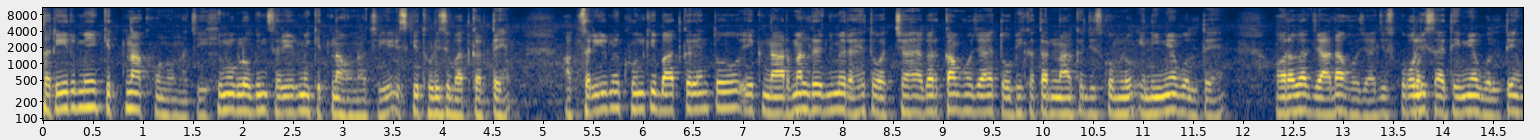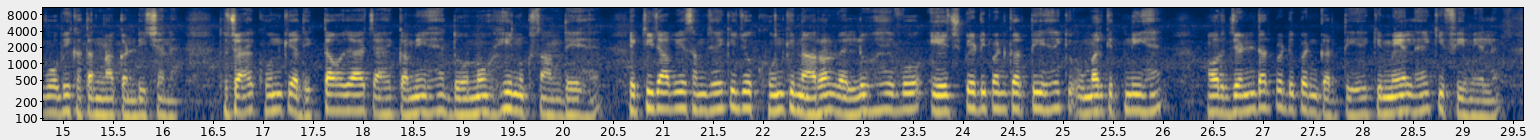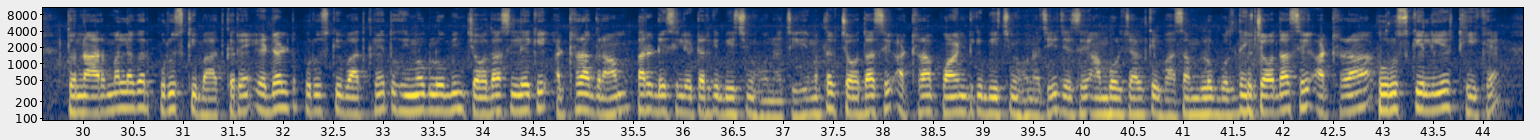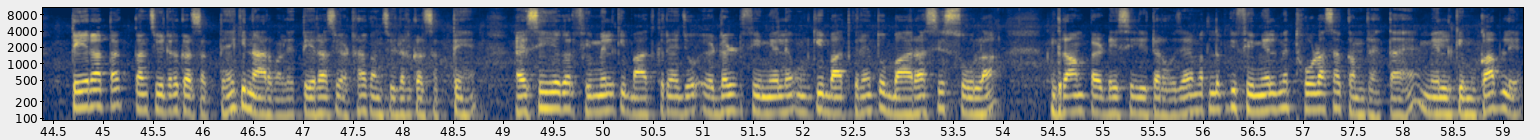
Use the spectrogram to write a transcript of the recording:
शरीर में कितना खून होना चाहिए? हीमोग्लोबिन शरीर में कितना होना चाहिए? इसकी थोड़ी सी बात करते हैं। आप शरीर में खून की बात करें तो एक नॉर्मल रेंज में रहे तो अच्छा है। अगर कम हो जाए तो भी खतरनाक है जिसको हम लोग एनीमिया बोलते हैं। और अगर ज़्यादा हो जाए जिसको पोलिसाइथीमिया बोलते हैं वो भी खतरनाक कंडीशन है। तो चाहे खून की अधिकता हो जाए चाहे कमी है दोनों ही नुकसानदेह है। एक चीज़ आप ये समझें कि जो खून की नॉर्मल वैल्यू है वो एज पे डिपेंड करती है कि उम्र कितनी है और जेंडर पे डिपेंड करती है कि मेल है कि फीमेल है। तो नॉर्मल अगर पुरुष की बात करें एडल्ट पुरुष की बात करें तो हीमोग्लोबिन 14 से लेके 18 ग्राम पर डेसीलीटर के बीच में होना चाहिए। मतलब 14 से 18 पॉइंट के बीच में होना चाहिए, जैसे आम बोलचाल की भाषा हम लोग बोलते हैं तो 14 से 18 पुरुष के लिए ठीक है। तेरह तक कंसीडर कर सकते हैं कि नॉर्मल है। तेरह से अठारह कंसीडर कर सकते हैं। ऐसे ही अगर फीमेल की बात करें, जो एडल्ट फीमेल है, उनकी बात करें तो बारह से सोलह ग्राम पर डेसी हो जाए। मतलब कि फ़ीमेल में थोड़ा सा कम रहता है मेल के मुकाबले।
